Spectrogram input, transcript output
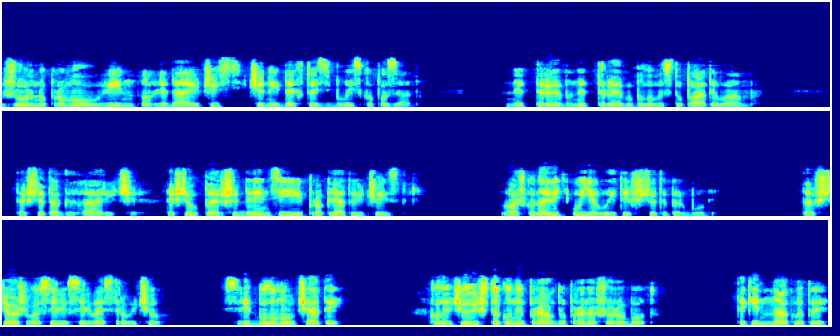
журно промовив він, оглядаючись, чи не йде хтось близько позаду. Не треба, не треба було виступати вам. Та ще так гаряче та ще в перший день цієї проклятої чистки. Важко навіть уявити, що тепер буде. Та що ж, Василю Сильвестровичу, слід було мовчати, коли чуєш таку неправду про нашу роботу, такі наклепи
